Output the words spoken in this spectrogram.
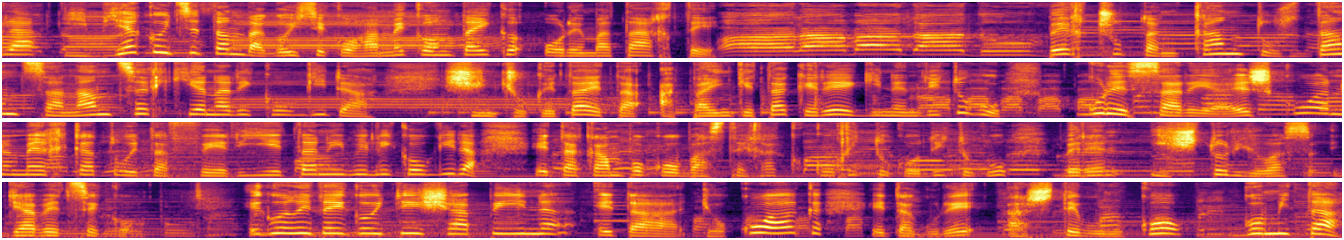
Ondaiziela ibiakoitzetan da goizeko jamekontaik oren bat arte. Bertsutan kantuz dantzan antzerkian hariko gira, sintxuketa eta apainketak ere eginen ditugu. Gure zarea eskuan merkatu eta ferietan ibiliko gira eta kanpoko bazterrak kurrituko ditugu beren istorioaz jabetzeko. Eguerdita egoiti xapin eta jokoak eta gure asteburuko gomita.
